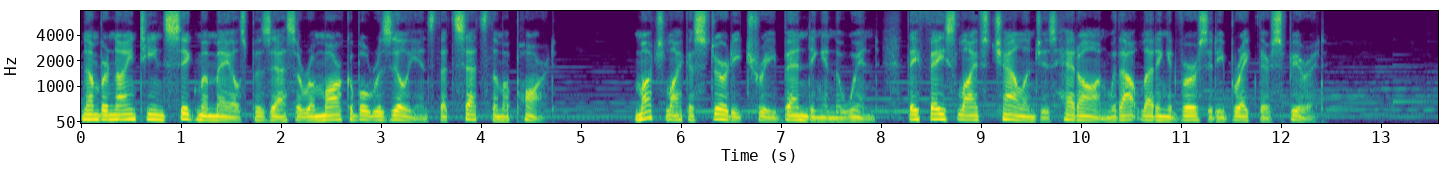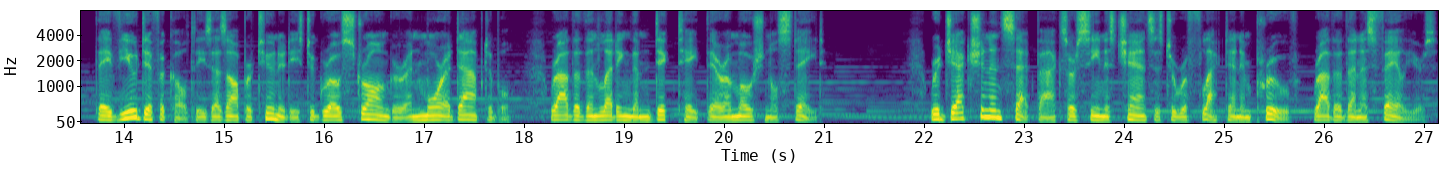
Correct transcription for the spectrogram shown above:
Number 19 Sigma males possess a remarkable resilience that sets them apart. Much like a sturdy tree bending in the wind, they face life's challenges head-on without letting adversity break their spirit. They view difficulties as opportunities to grow stronger and more adaptable, rather than letting them dictate their emotional state. Rejection and setbacks are seen as chances to reflect and improve, rather than as failures.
